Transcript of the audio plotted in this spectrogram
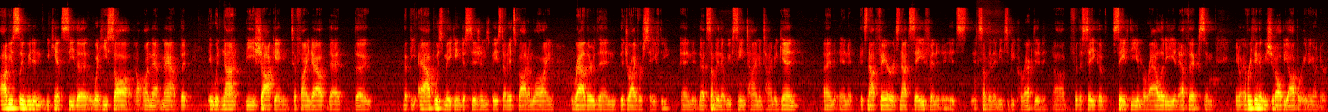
obviously we didn't we can't see the what he saw on that map, but it would not be shocking to find out that the that the app was making decisions based on its bottom line rather than the driver's safety. And that's something that we've seen time and time again. And and it's not fair it's not safe and it's it's something that needs to be corrected uh, for the sake of safety and morality and ethics and you know everything that we should all be operating under.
